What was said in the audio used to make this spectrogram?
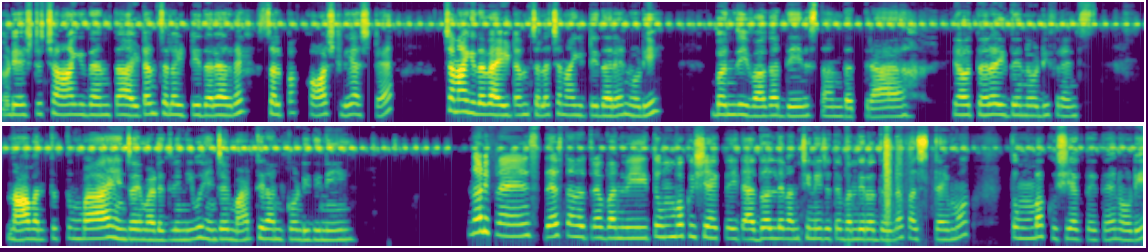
ನೋಡಿ ಎಷ್ಟು ಚೆನ್ನಾಗಿದೆ ಅಂತ ಐಟಮ್ಸ್ ಎಲ್ಲ ಇಟ್ಟಿದ್ದಾರೆ. ಆದರೆ ಸ್ವಲ್ಪ ಕಾಸ್ಟ್ಲಿ ಅಷ್ಟೇ. ಚೆನ್ನಾಗಿದ್ದಾವೆ ಐಟಮ್ಸ್ ಎಲ್ಲ ಚೆನ್ನಾಗಿ ಇಟ್ಟಿದ್ದಾರೆ ನೋಡಿ. ಬಂದ್ವಿ ಇವಾಗ ದೇವಸ್ಥಾನದ ಹತ್ರ. ಯಾವ ಥರ ಇದೆ ನೋಡಿ ಫ್ರೆಂಡ್ಸ್. ನಾವಂತೂ ತುಂಬ ಎಂಜಾಯ್ ಮಾಡಿದ್ವಿ. ನೀವು ಎಂಜಾಯ್ ಮಾಡ್ತೀರಾ ಅಂದ್ಕೊಂಡಿದ್ದೀನಿ ನೋಡಿ ಫ್ರೆಂಡ್ಸ್, ದೇವಸ್ಥಾನದ ಹತ್ರ ಬಂದ್ವಿ. ತುಂಬ ಖುಷಿ ಆಗ್ತೈತೆ. ಅದು ಅಲ್ಲದೆ ನಮ್ಮ ಚಿನ್ನಿ ಜೊತೆ ಬಂದಿರೋದ್ರಿಂದ ಫಸ್ಟ್ ಟೈಮು ತುಂಬ ಖುಷಿ ಆಗ್ತೈತೆ ನೋಡಿ.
